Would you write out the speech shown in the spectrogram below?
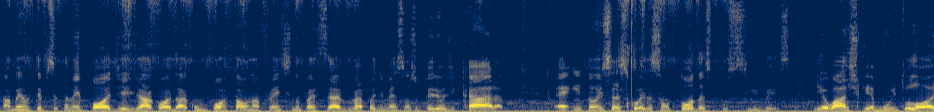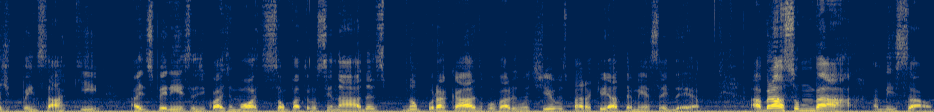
Ao mesmo tempo, você também pode já acordar com um portal na frente, não percebe, vai para a dimensão superior de cara. É, então essas coisas são todas possíveis. E eu acho que é muito lógico pensar que as experiências de quase morte são patrocinadas, não por acaso, por vários motivos, para criar também essa ideia. Abraço, Mbar, a missão.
